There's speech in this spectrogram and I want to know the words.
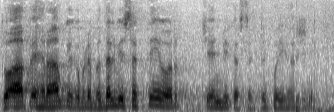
تو آپ احرام کے کپڑے بدل بھی سکتے ہیں اور چینج بھی کر سکتے ہیں، کوئی حرج نہیں۔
